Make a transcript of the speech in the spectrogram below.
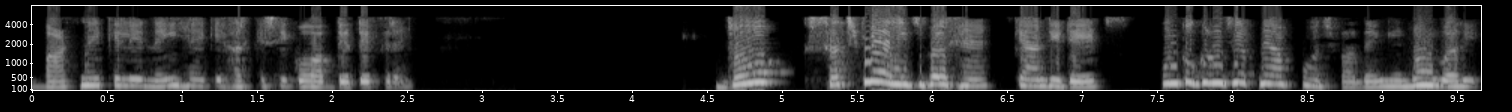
बांटने के लिए नहीं है कि हर किसी को आप देते फिरें। जो सच में एलिजिबल हैं कैंडिडेट्स उनको गुरुजी अपने आप पहुंचवा देंगे डोंट वरी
